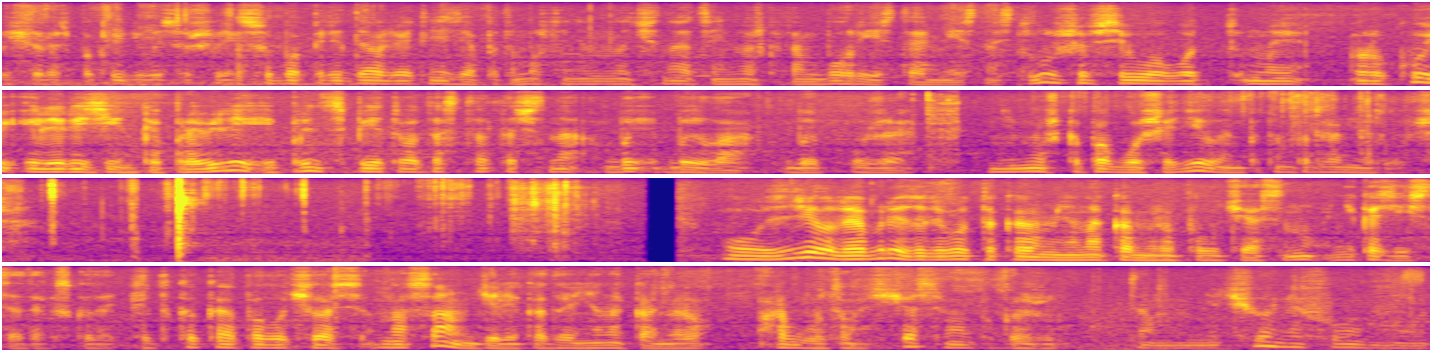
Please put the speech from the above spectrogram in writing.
еще раз покрыли, высушили. Особо передавливать нельзя, потому что начинается немножко там бугристая местность. Лучше всего вот мы рукой или резинкой провели, и в принципе этого достаточно бы было бы уже. Немножко побольше делаем, потом подровнять лучше. О, сделали, обрезали, вот такая у меня на камеру получается, ну, неказистая, так сказать. Вот какая получилась на самом деле, когда я не на камеру работал. Сейчас я вам покажу. Там у меня черный фон, вот,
